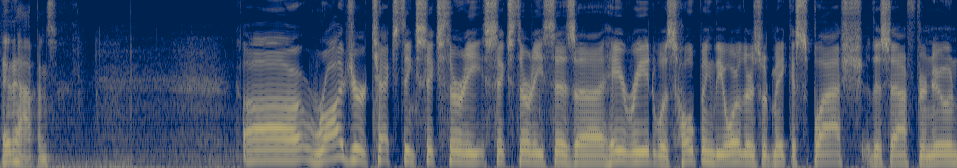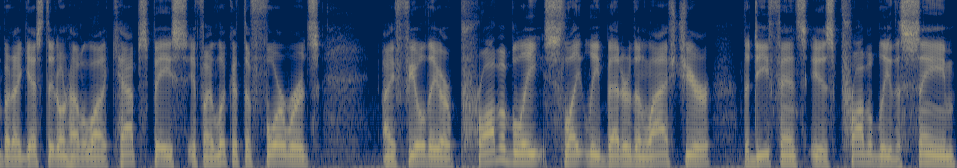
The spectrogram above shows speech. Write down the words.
It happens. Uh, Roger texting 630 630 says, uh, Hey, Reed, was hoping the Oilers would make a splash this afternoon, but I guess they don't have a lot of cap space. If I look at the forwards, I feel they are probably slightly better than last year. The defense is probably the same.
